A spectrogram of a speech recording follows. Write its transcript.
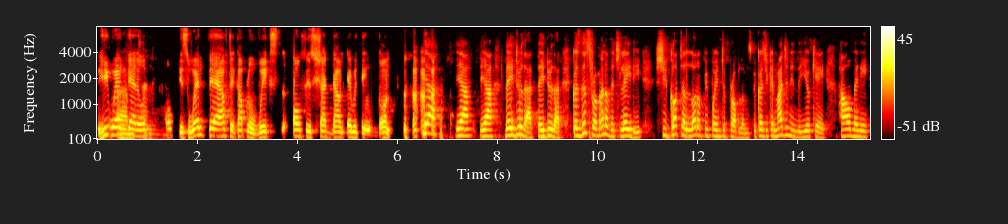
He went I'm there, there was telling you. office went there after a couple of weeks the office shut down everything gone yeah, yeah, yeah. They do that. They do that. Because this Romanovich lady, she got a lot of people into problems. Because you can imagine in the UK how many,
